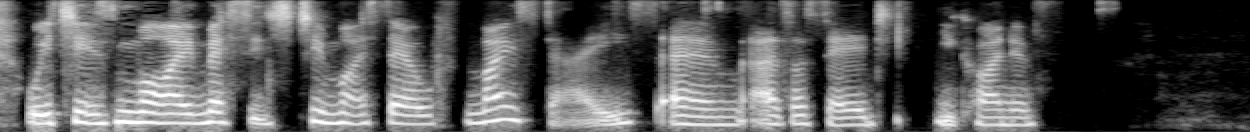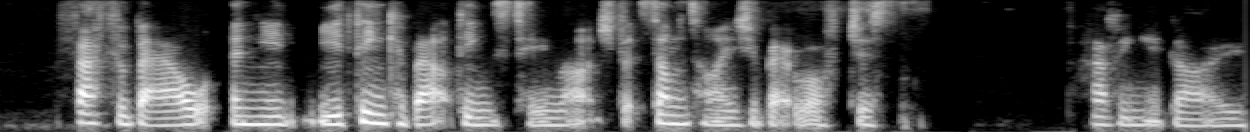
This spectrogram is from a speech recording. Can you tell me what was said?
which is my message to myself most days um as i said you kind of faff about and you you think about things too much but sometimes you're better off just having a go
